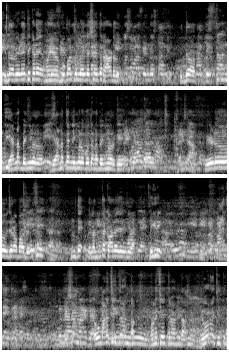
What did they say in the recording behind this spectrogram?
ఇదో వీడైతే ఇక్కడే భూపాలపల్లి వదిలేసి అయితే రాడు. ఇదో ఎన్న బెంగళూరు ఎన్నతో నేను కూడా పోతాను బెంగళూరుకి. వీడు హుజురాబాద్. అంతే వీళ్ళంతా కాలేజ్ డిగ్రీ. మన ఓ మన చైత్ర అంట మన చైత్ర అంట. ఎవర్రా చైత్ర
